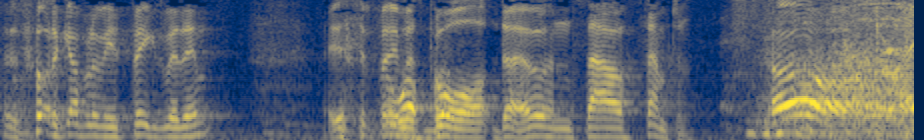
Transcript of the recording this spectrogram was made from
who's brought a couple of his pigs with him, the famous doe, and Southampton. Oh.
